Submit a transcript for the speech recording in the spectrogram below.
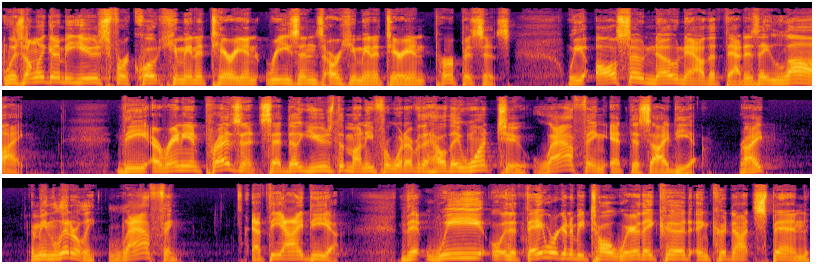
was only going to be used for, quote, humanitarian reasons or humanitarian purposes. We also know now that that is a lie. The Iranian president said they'll use the money for whatever the hell they want to, laughing at this idea, right? I mean, literally laughing at the idea that we or that they were going to be told where they could and could not spend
